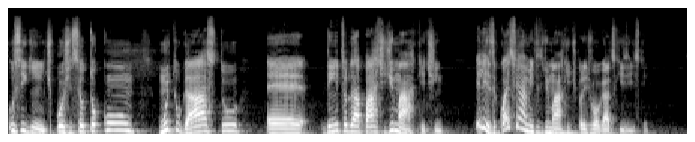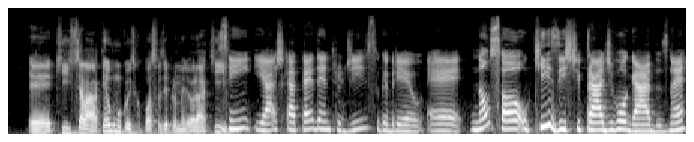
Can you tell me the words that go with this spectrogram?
o seguinte, poxa, se eu tô com muito gasto é, dentro da parte de marketing. Beleza, quais ferramentas de marketing para advogados que existem? É, que, sei lá, tem alguma coisa que eu posso fazer para melhorar aqui? Sim, e acho que até dentro disso, Gabriel, é não só o que existe para advogados, né?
